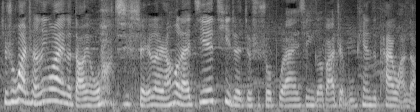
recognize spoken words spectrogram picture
就是换成另外一个导演，我忘记谁了，然后来接替着，就是说布莱恩辛格把整部片子拍完的。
